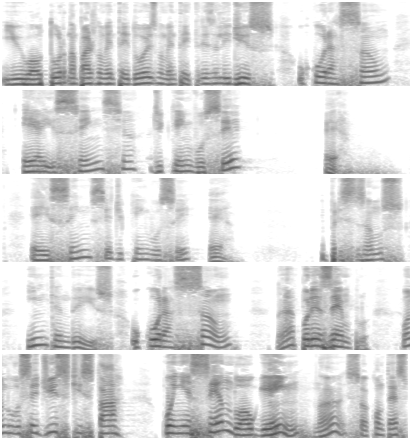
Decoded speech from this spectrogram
E o autor, na página 92, 93, ele diz: O coração é a essência de quem você é. É a essência de quem você é. E precisamos entender isso. O coração, né, por exemplo, quando você diz que está conhecendo alguém, né, isso acontece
